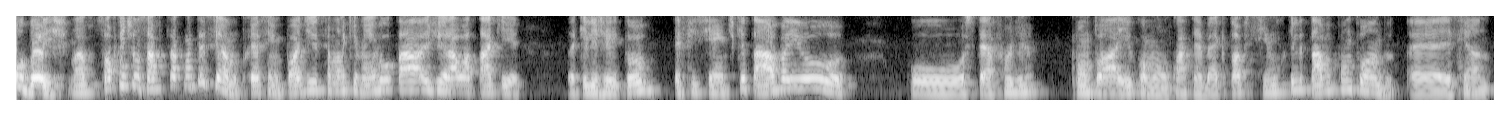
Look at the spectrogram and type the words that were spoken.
Ou dois, mas só porque a gente não sabe o que está acontecendo. Porque assim, pode semana que vem voltar a girar o ataque daquele jeito eficiente que estava e o, o Stafford pontuar aí como um quarterback top 5 que ele estava pontuando é, esse ano.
